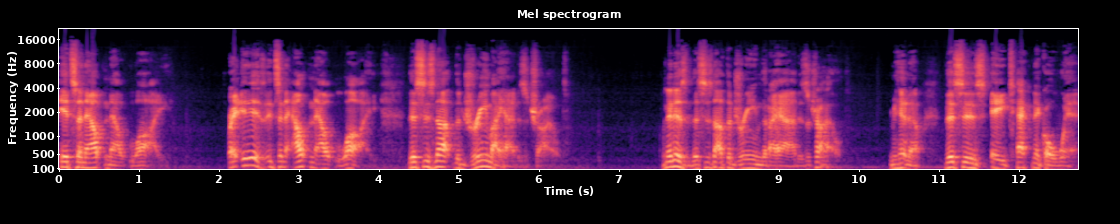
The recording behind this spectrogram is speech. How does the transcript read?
It's an out and out lie. Right? It is. It's an out and out lie. This is not the dream I had as a child. It isn't. This is not the dream that I had as a child. You know, this is a technical win.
